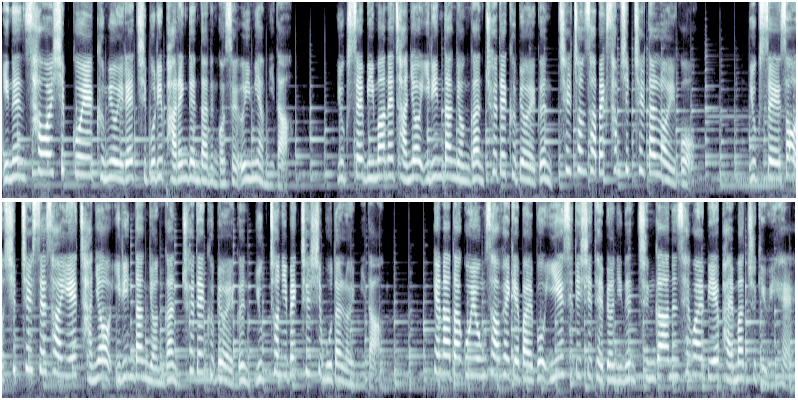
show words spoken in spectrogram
이는 4월 19일 금요일에 지불이 발행된다는 것을 의미합니다. 6세 미만의 자녀 1인당 연간 최대 급여액은 7,437달러이고 6세에서 17세 사이의 자녀 1인당 연간 최대 급여액은 6,275달러입니다. 캐나다 고용사회개발부 ESDC 대변인은 증가하는 생활비에 발맞추기 위해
